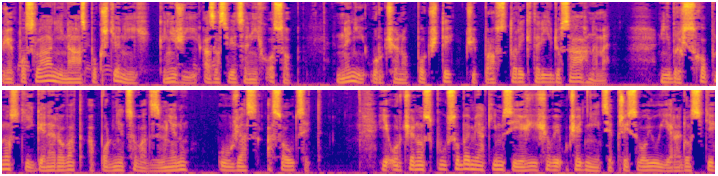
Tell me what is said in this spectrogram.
že poslání nás pokřtěných, kněží a zasvěcených osob není určeno počty či prostory, kterých dosáhneme, nýbrž schopností generovat a podněcovat změnu, úžas a soucit – je určeno způsobem, jakým si Ježíšovi učedníci přisvojují radosti,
